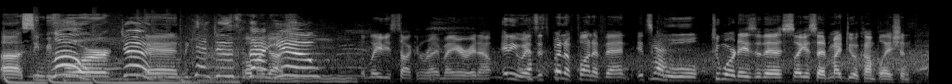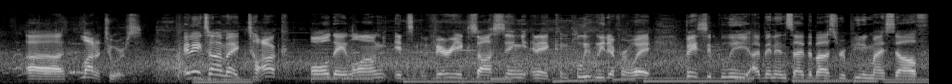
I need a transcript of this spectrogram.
uh, seen before. Lou, dude, and, we can't do this oh without you. The lady's talking right in my ear right now. Anyways, it's been a fun event. It's yes. cool. Two more days of this. Like I said, might do a compilation. Uh, a lot of tours. Anytime I talk all day long, it's very exhausting in a completely different way. Basically, I've been inside the bus repeating myself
